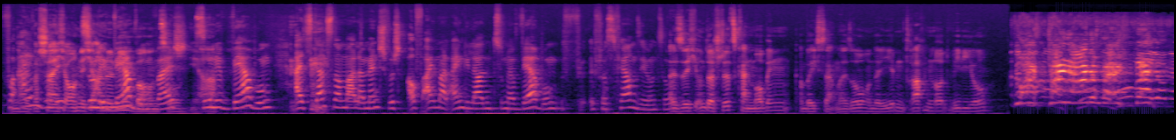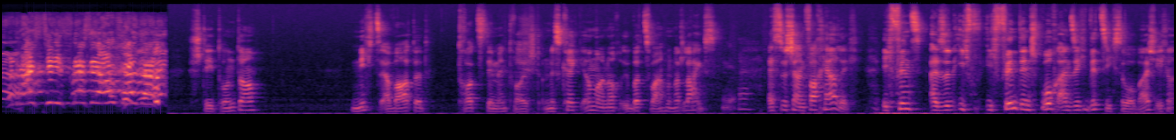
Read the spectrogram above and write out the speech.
Vor Und allem halt wahrscheinlich so eine, auch nicht so eine anonym Werbung, war und weißt so. Ja. so eine Werbung. Als ganz normaler Mensch wirst du auf einmal eingeladen zu einer Werbung fürs Fernsehen und so. also ich unterstütze kein Mobbing, aber ich sag mal so, unter jedem Drachenlord-Video Du hast keine Ahnung, wer ich bin! Und reißt dir die Fresse auf, Alter! steht drunter, nichts erwartet, trotzdem enttäuscht. Und es kriegt immer noch über 200 Likes. ja. Es ist einfach herrlich. Ich finde also ich, ich find den Spruch an sich witzig so, weißt du? Ich- ja,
